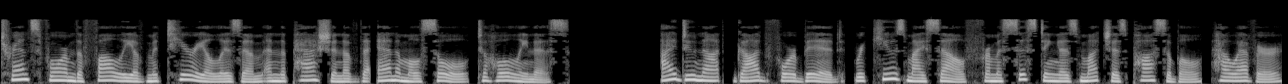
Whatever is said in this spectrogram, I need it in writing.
transform the folly of materialism and the passion of the animal soul to holiness. I do not, God forbid, recuse myself from assisting as much as possible, however,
